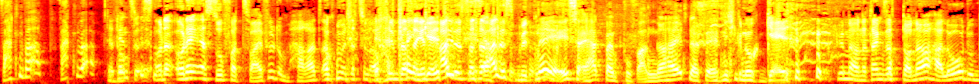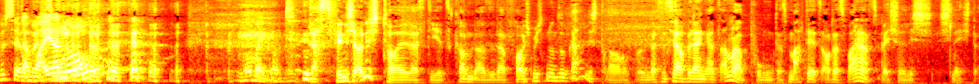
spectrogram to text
Warten wir ab, warten wir ab. Wir Der Doktor, oder, oder er ist so verzweifelt, um Haralds Argumentation aufzunehmen, dass er jetzt Geld. alles, dass er alles mit. Nee, er, ist, er hat beim Puff angehalten, dafür hat er nicht genug Geld. Genau, und hat dann gesagt, Donna, hallo, du bist ja Da im war ja Moment noch. Oh mein Gott. Das finde ich auch nicht toll, dass die jetzt kommt. Also da freue ich mich nun so gar nicht drauf. Und das ist ja auch wieder ein ganz anderer Punkt. Das macht ja jetzt auch das Weihnachtsspecial nicht schlechter.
